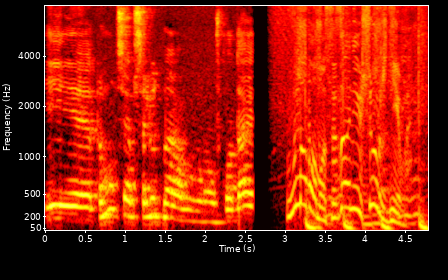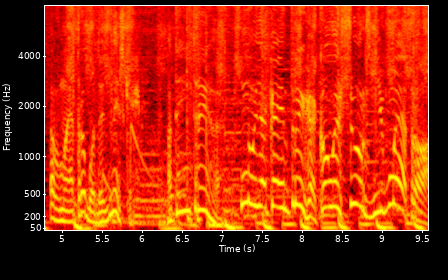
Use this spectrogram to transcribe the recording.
І тому це абсолютно вкладає. В новому сезоні шуржнів. В метро будуть знижки. А де інтрига? Ну яка інтрига, коли шуржні в метро?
